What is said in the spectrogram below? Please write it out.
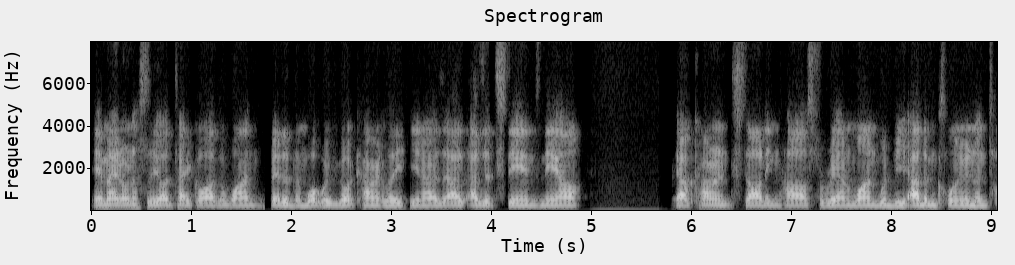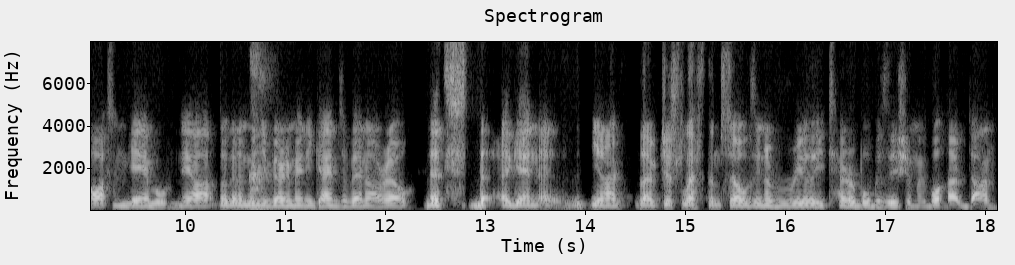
Yeah, mate, honestly, I'd take either one better than what we've got currently. You know, as, as it stands now, our current starting halves for round one would be Adam Clune and Tyson Gamble. Now, not going to win you very many games of NRL. That's, again, uh, you know, they've just left themselves in a really terrible position with what they've done.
